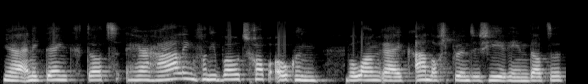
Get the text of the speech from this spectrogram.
Ja, en ik denk dat herhaling van die boodschap ook een belangrijk aandachtspunt is hierin. Dat het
